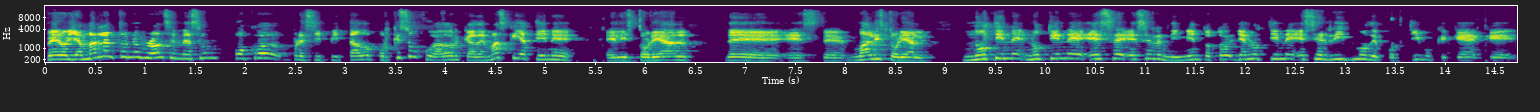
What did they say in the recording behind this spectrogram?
pero llamarle a Antonio Brown se me hace un poco precipitado porque es un jugador que además que ya tiene el historial de este mal historial, no tiene, no tiene ese, ese rendimiento, ya no tiene ese ritmo deportivo que, que,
